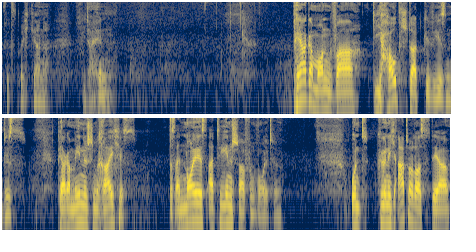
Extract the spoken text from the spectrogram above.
Sitzt euch gerne wieder hin. Pergamon war die Hauptstadt gewesen des pergamenischen Reiches, das ein neues Athen schaffen wollte. Und König Attalos, der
